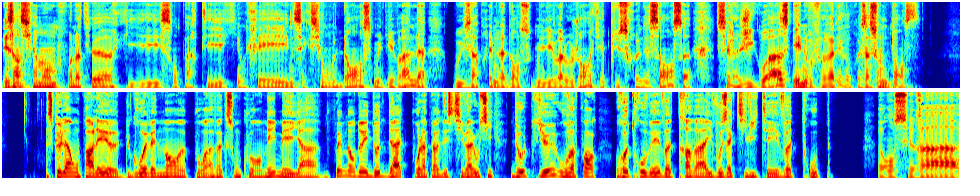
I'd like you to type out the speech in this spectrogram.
les anciens membres fondateurs qui sont partis et qui ont créé une section danse médiévale où ils apprennent la danse médiévale aux gens, qui est plus renaissance. C'est la gigoise et nous fera des représentations de danse. Parce que là, on parlait euh, du gros événement pour cours en mai, mais il y a, vous pouvez me redonner d'autres dates pour la période estivale aussi, d'autres lieux où on va pouvoir retrouver votre travail, vos activités, votre troupe? On sera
